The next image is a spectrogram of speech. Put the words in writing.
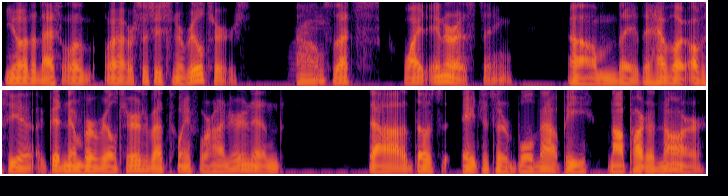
you know, the National uh, Association of Realtors. Um, right. Um, so that's quite interesting. Um, they they have like, obviously a, a, good number of realtors, about twenty four hundred, and uh, those agents are, will now be not part of NAR,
